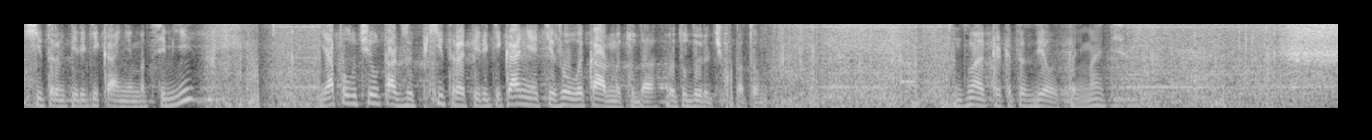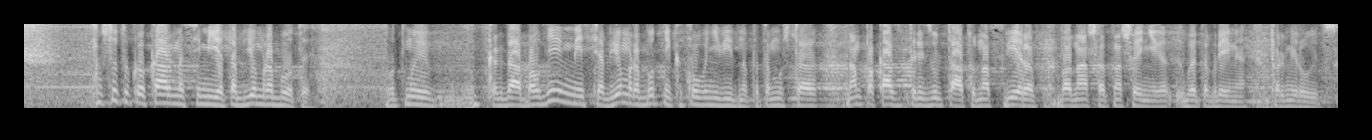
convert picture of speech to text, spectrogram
хитрым перетеканием от семьи, я получил также хитрое перетекание тяжелой кармы туда, в эту дырочку потом. Он знает, как это сделать, понимаете? Ну что такое карма семьи? Это объем работы. Вот мы, когда обалдеем вместе, объем работ никакого не видно, потому что нам показывают результат. У нас вера в наши отношения в это время формируется.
